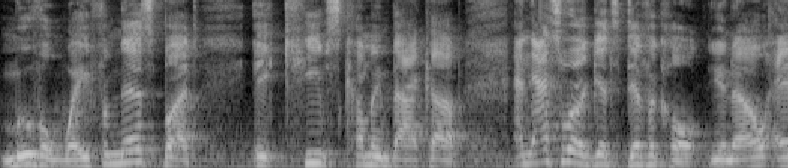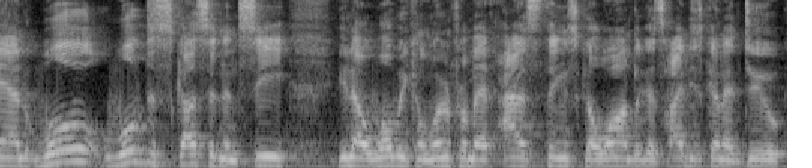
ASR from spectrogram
move away from this, but it keeps coming back up. And that's where it gets difficult, you know? And we'll we'll discuss it and see, you know, what we can learn from it as things go on because Heidi's gonna do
